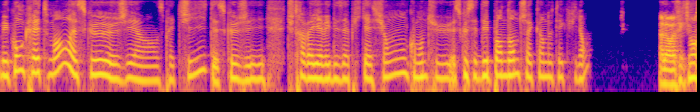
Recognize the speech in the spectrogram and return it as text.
Mais concrètement, est-ce que j'ai un spreadsheet? Est-ce que j'ai tu travailles avec des applications? Comment tu Est-ce que c'est dépendant de chacun de tes clients? Alors effectivement,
